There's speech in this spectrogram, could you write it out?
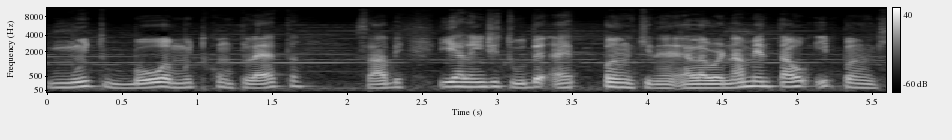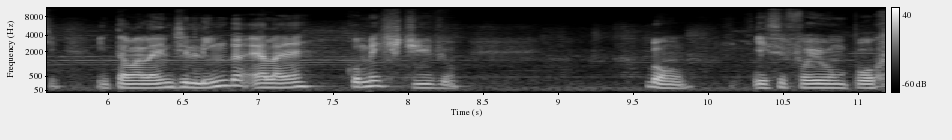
muito boa, muito completa, sabe? E além de tudo, é punk, né? Ela é ornamental e punk. Então, além de linda, ela é comestível. Bom, esse foi um pouco.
